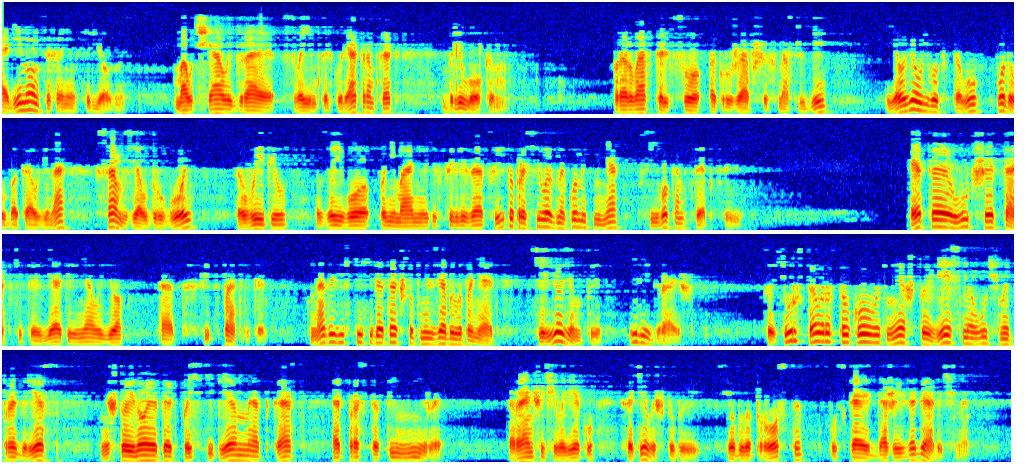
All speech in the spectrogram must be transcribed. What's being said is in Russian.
Один он сохранил серьезность, молчал, играя своим калькулятором, как брелоком. Прорвав кольцо окружавших нас людей, я увел его к столу, подал бокал вина, сам взял другой, выпил за его понимание этих цивилизаций и попросил ознакомить меня с его концепцией. Это лучшая тактика, я перенял ее от Фицпатрика. Надо вести себя так, чтобы нельзя было понять, серьезен ты или играешь. Сосюр стал растолковывать мне, что весь научный прогресс — не что иное, как постепенный отказ от простоты мира. Раньше человеку хотелось, чтобы все было просто, пускай даже и загадочно.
